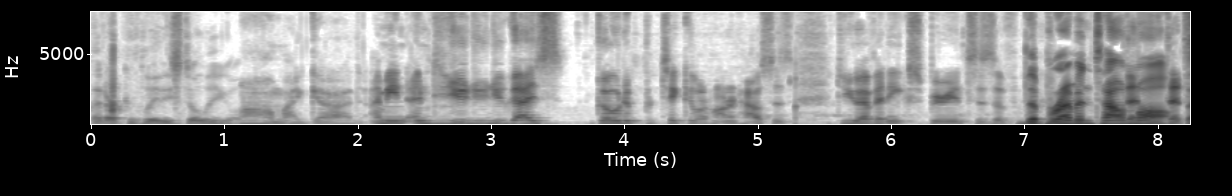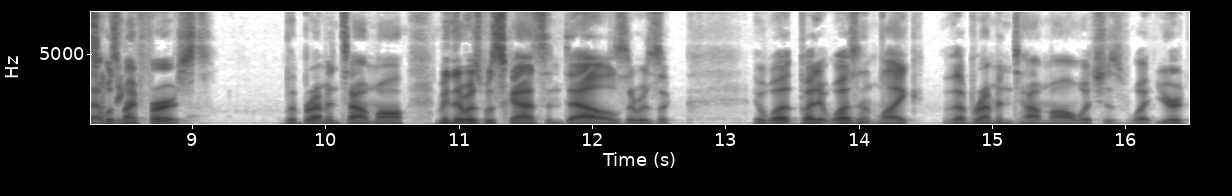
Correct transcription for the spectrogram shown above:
that are completely still legal. Oh my god! I mean, and do you do you guys go to particular haunted houses? Do you have any experiences of? The Brementowne That- Mall. that's That was my first. The Brementowne Mall. I mean, there was Wisconsin Dells. There was a, it was, but it wasn't like the Brementowne Mall, which is what you're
